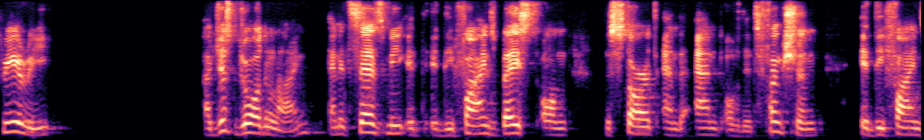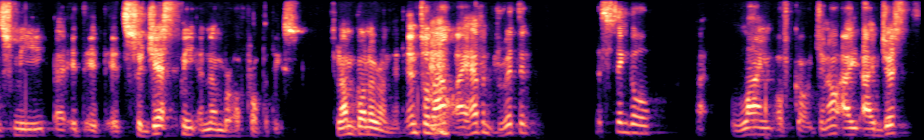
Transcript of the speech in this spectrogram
query I just draw the line and it says me, it, it defines based on the start and the end of this function, it defines me, uh, it, it, it suggests me a number of properties. So I'm going to run it. Until now, I haven't written a single uh, line of code. You know, I, I've just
